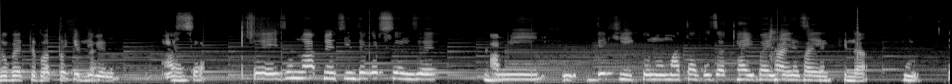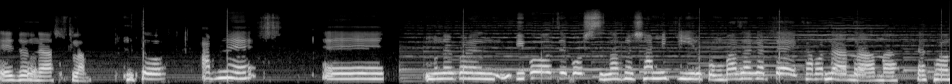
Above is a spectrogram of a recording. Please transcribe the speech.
যোগাইতে পারতেছি না। দিবেন। আচ্ছা তো এই জন্য আপনি চিন্তা করছেন যে আমি দেখি কোনো মাথা গোজা ঠাই পাই কিনা। এই জন্য আসলাম। তো আপনি মনে করেন যে বসছেন আপনার স্বামী কি এরকম বাজার ঘাট দেয় খাবার না না না। এখন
